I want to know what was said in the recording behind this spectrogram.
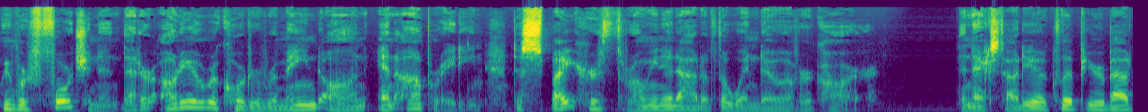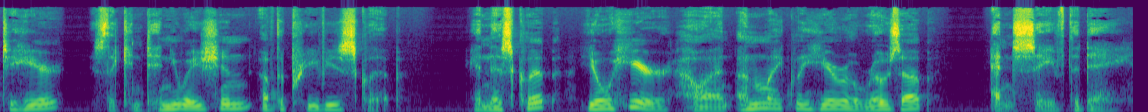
we were fortunate that her audio recorder remained on and operating despite her throwing it out of the window of her car. The next audio clip you're about to hear is the continuation of the previous clip. In this clip, you'll hear how an unlikely hero rose up and saved the day.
